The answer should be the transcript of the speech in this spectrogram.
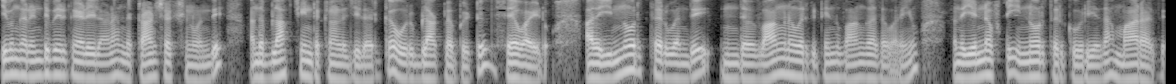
இவங்க ரெண்டு பேருக்கும் இடையிலான அந்த டிரான்சாக்ஷன் வந்து அந்த பிளாக் செயின் டெக்னாலஜியில் இருக்க ஒரு பிளாக்ல போய்ட்டு சேவ் ஆகிடும் அதை இன்னொருத்தர் வந்து இந்த வாங்கினவர்கிட்டேருந்து வாங்காத வரையும் அந்த என்எஃப்டி இன்னொருத்தருக்கு உரியதாக மாறாது.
